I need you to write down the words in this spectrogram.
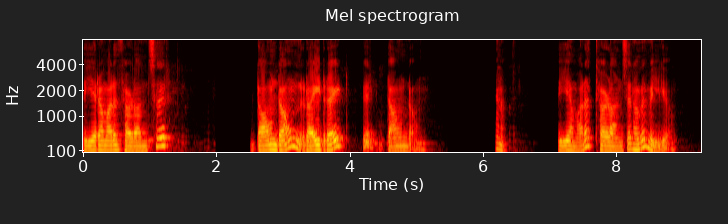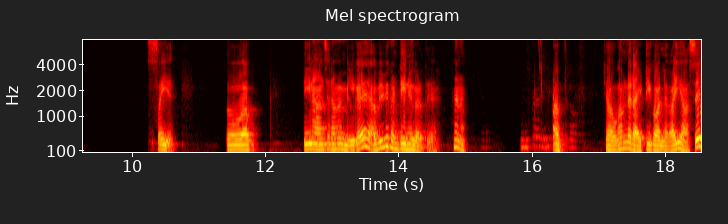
तो ये रहा हमारा third answer down down right right फिर डाउन डाउन है ना? तो ये हमारा थर्ड आंसर हमें मिल गया। सही है। तो अब तीन आंसर हमें मिल गए, अभी भी कंटिन्यू करते हैं, है ना? अब क्या होगा, हमने राइट ही कॉल लगाई यहाँ से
